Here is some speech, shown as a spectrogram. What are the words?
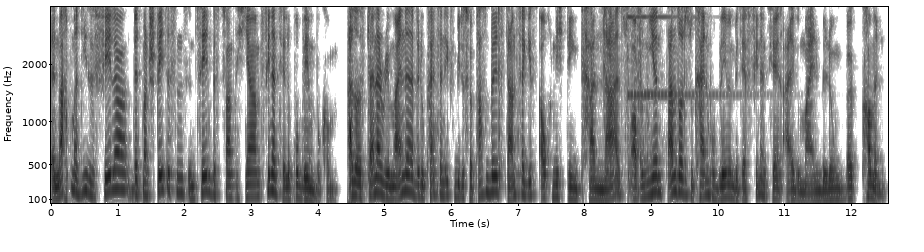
Denn macht man diese Fehler, wird man spätestens in 10 bis 20 Jahren finanzielle Probleme bekommen. Also als kleiner Reminder, wenn du keins der nächsten Videos verpassen willst, dann vergiss auch nicht den Kanal zu abonnieren. Dann solltest du keine Probleme mit der finanziellen Allgemeinbildung bekommen.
